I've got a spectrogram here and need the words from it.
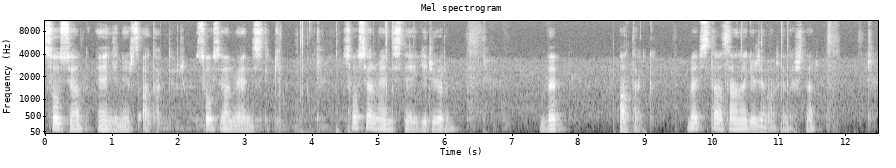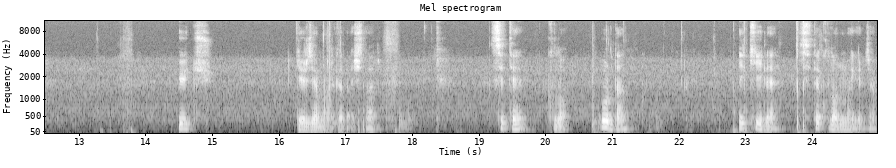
Sosyal Engineers diyor. Sosyal mühendislik. Sosyal mühendisliğe giriyorum. Web Attack. Web site atağına gireceğim arkadaşlar. 3 gireceğim arkadaşlar. Site klon. Buradan 2 ile site klonuma gireceğim.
